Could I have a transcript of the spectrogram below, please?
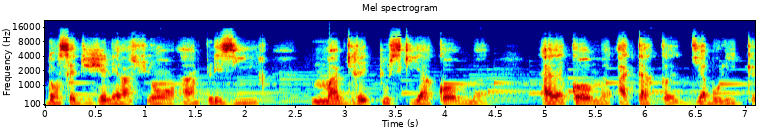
dans cette génération, un plaisir malgré tout ce qu'il y a comme, euh, comme attaque diabolique.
